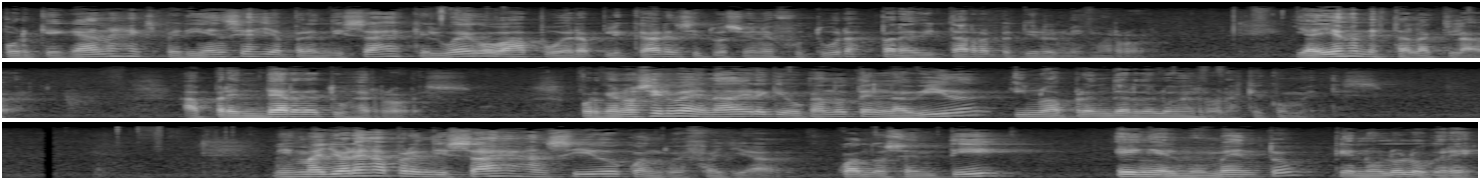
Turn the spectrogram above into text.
porque ganas experiencias y aprendizajes que luego vas a poder aplicar en situaciones futuras para evitar repetir el mismo error. Y ahí es donde está la clave. Aprender de tus errores. Porque no sirve de nada ir equivocándote en la vida y no aprender de los errores que cometes. Mis mayores aprendizajes han sido cuando he fallado, cuando sentí en el momento que no lo logré.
